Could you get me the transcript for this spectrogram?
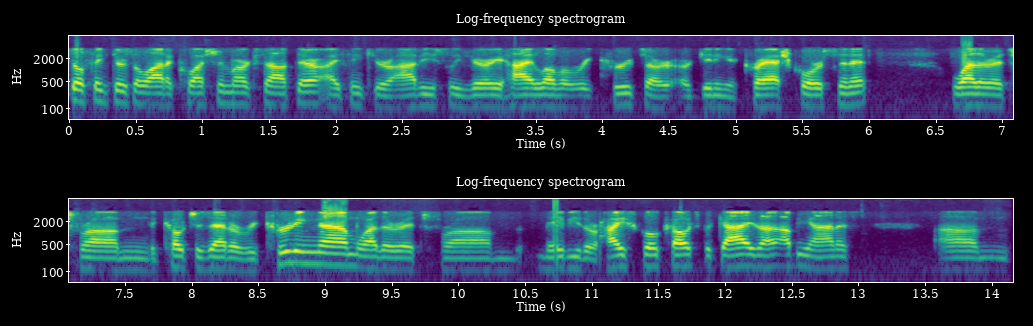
still think there's a lot of question marks out there. I think your obviously very high level recruits are, are getting a crash course in it, whether it's from the coaches that are recruiting them, whether it's from maybe their high school coach. But guys, I'll be honest, um,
